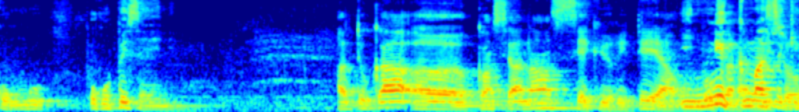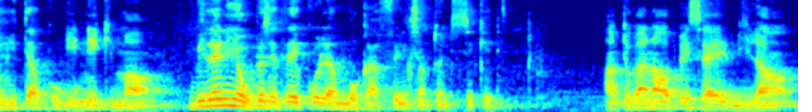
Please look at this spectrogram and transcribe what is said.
congo ye nini en tout cas euh, concernant sécurité na Uniquement sécurité ya Congo. uniquement bilan nini okopesa ya mboka félix antoine en tout cas naopesa ye bilan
